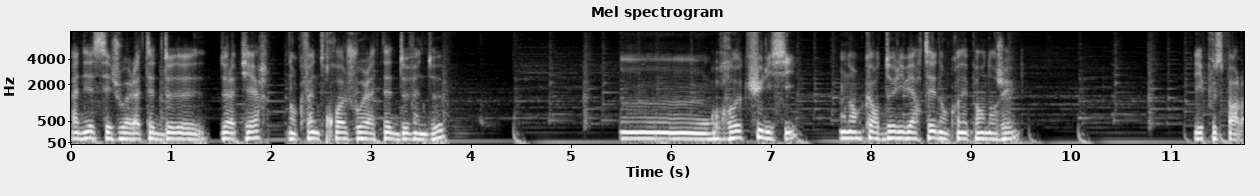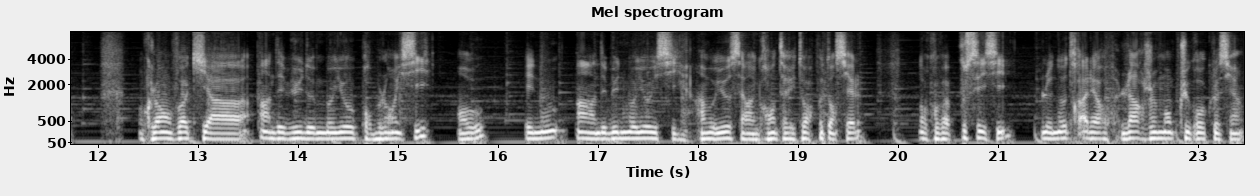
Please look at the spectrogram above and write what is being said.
Année c'est jouer à la tête de, de, la pierre. Donc 23 joue à la tête de 22. On recule ici. On a encore deux libertés donc on n'est pas en danger. Il pousse par là. Donc là on voit qu'il y a un début de Moyo pour blanc ici, en haut. Et nous, un début de Moyo ici. Un Moyo c'est un grand territoire potentiel. Donc on va pousser ici. Le nôtre a l'air largement plus gros que le sien.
